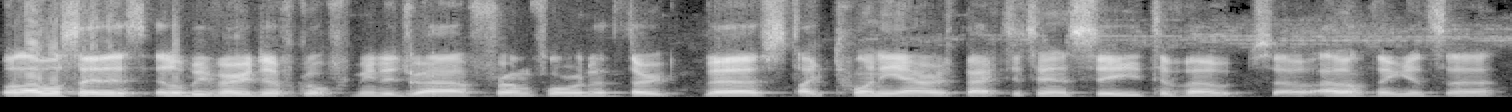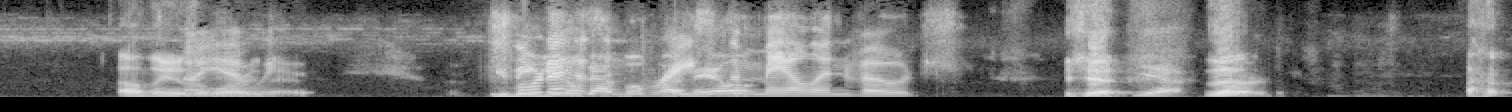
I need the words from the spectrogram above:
Well, I will say this: it'll be very difficult for me to drive from Florida, thir- uh, like twenty hours back to Tennessee to vote. So I don't think it's a, I don't think it's oh, a yeah, worry we, there. You Florida has embraced mail? the mail-in votes. Yeah, yeah. The,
